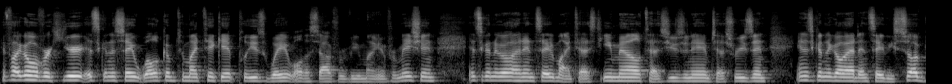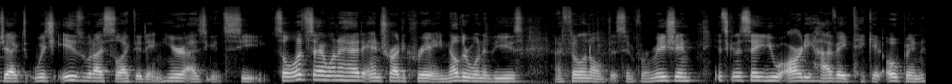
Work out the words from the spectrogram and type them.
If I go over here, it's going to say welcome to my ticket. Please wait while the staff review my information. It's going to go ahead and say my test email, test username, test reason, and it's going to go ahead and say the subject, which is what I selected in here as you can see. So let's say I went ahead and tried to create another one of these. I fill in all this information. It's going to say you already have a ticket open.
